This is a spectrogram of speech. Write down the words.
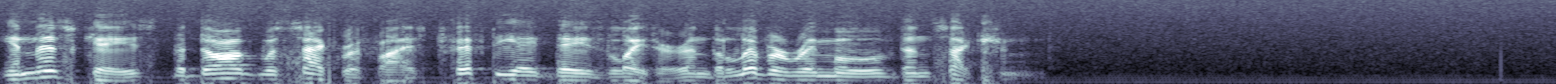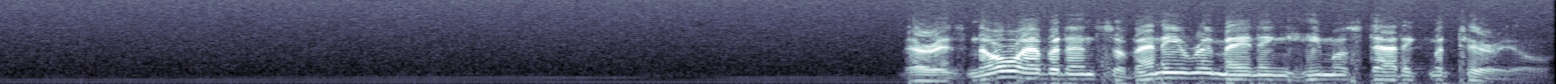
In this case, the dog was sacrificed 58 days later and the liver removed and sectioned. There is no evidence of any remaining hemostatic material,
